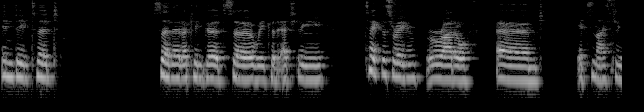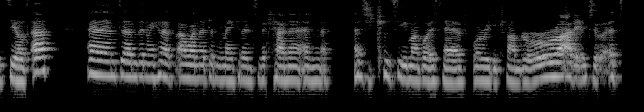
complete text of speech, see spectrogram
indented. So they're looking good. So we could actually take this ring right off and it's nicely sealed up. And um, then we have our one that didn't make it into the canner. And as you can see, my boys have already climbed right into it.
